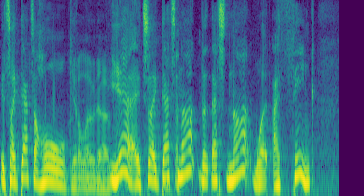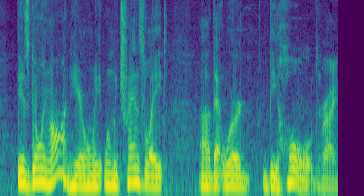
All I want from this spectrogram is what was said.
it's like that's a whole. Get a load of. Yeah, it's like that's not the, that's not what I think is going on here when we when we translate uh, that word behold Right.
